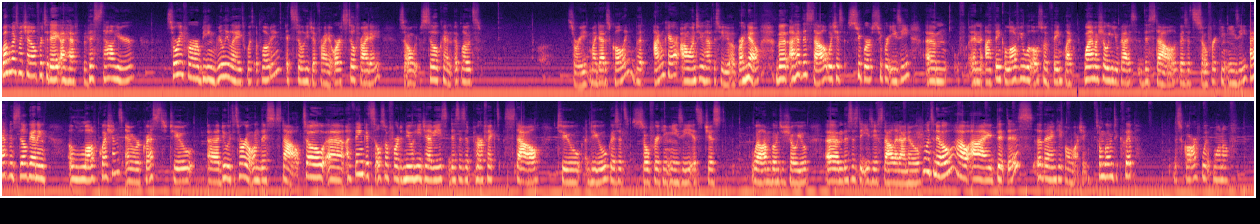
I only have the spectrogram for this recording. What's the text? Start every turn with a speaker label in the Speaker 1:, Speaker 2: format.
Speaker 1: Welcome back to my channel. For today I have this style here. Sorry for being really late with uploading. It's still hijab Friday or it's still Friday. So still can upload. Sorry, my dad is calling, but I don't care. I want to have this video up right now. But I have this style, which is super, super easy. Um, and I think a lot of you will also think like, why am I showing you guys this style? Because it's so freaking easy. I have been still getting a lot of questions and requests to uh, do a tutorial on this style. So uh, I think it's also for the new hijabis. This is a perfect style to do because it's so freaking easy. It's just, well, I'm going to show you. Um, this is the easiest style that I know. If you want to know how I did this, uh, then keep on watching. So I'm going to clip the scarf with one of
